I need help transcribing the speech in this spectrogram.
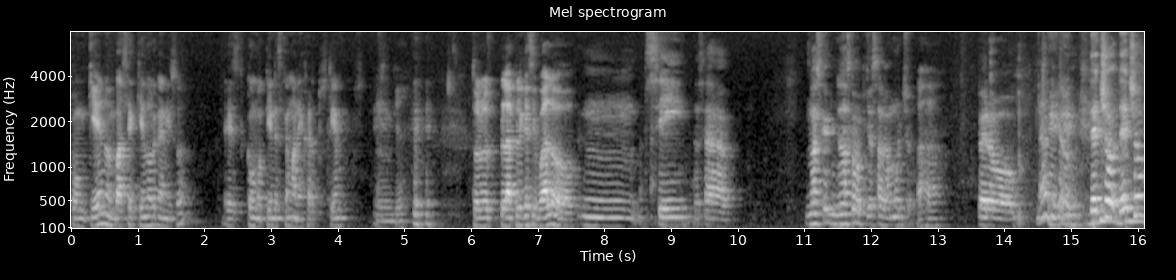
con quién o en base a quién lo organizó. Es como tienes que manejar tus tiempos. Ok. ¿Tú lo, la aplicas igual o...? Mm, sí, o sea, no es, que, no es como que yo salga mucho, Ajá. pero... No, ni eh, eh, de hecho, de hecho,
